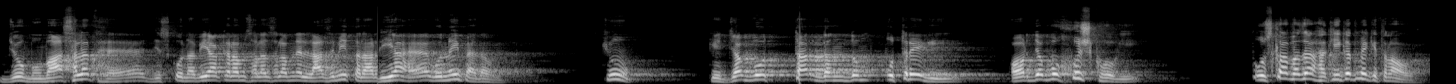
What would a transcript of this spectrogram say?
جو مماثلت ہے، جس کو نبی کرم صلی اللہ علیہ وسلم نے لازمی قرار دیا ہے، وہ نہیں پیدا ہوئی۔ کیوں؟ کہ جب وہ تر گندم اترے گی اور جب وہ خشک ہوگی، تو اس کا وزن حقیقت میں کتنا ہوگا؟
